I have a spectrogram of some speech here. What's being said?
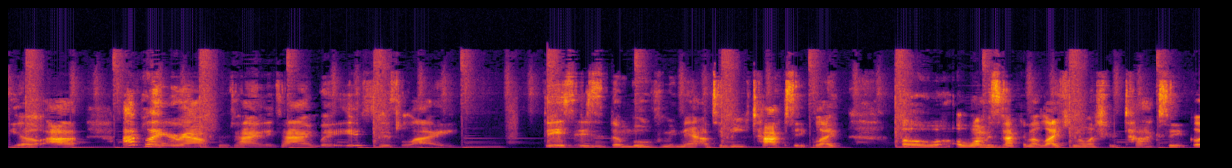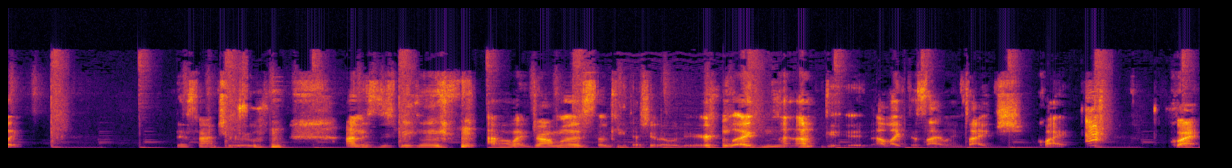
Yo, I I play around from time to time, but it's just like this is the movement now to be toxic. Like, oh, a woman's not gonna like you unless you're toxic. Like, that's not true. Honestly speaking, I don't like drama, so keep that shit over there. like, no, I'm good. I like the silent type. Shh, quiet, ah, quiet.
